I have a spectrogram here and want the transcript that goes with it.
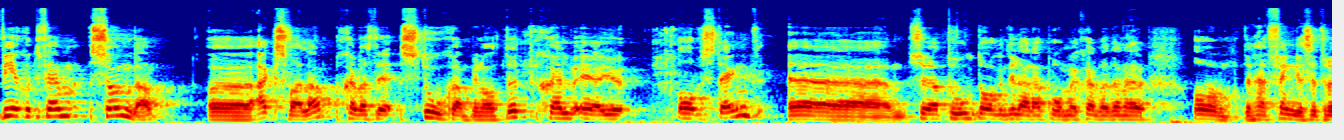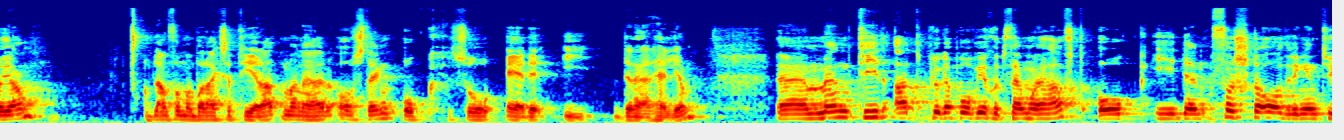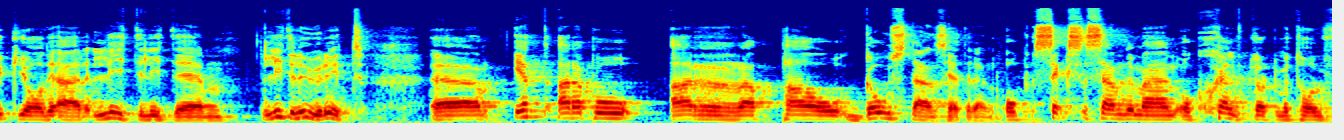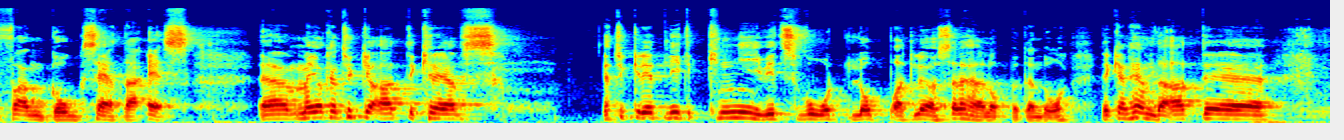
V75 söndag. Uh, Axvalla, självaste storchampionatet. Själv är jag ju avstängd. Uh, så jag tog dagen till ära på mig själva den här, oh, den här fängelsetröjan. Ibland får man bara acceptera att man är avstängd och så är det i den här helgen. Eh, men tid att plugga på V75 har jag haft och i den första avdelningen tycker jag det är lite, lite, lite lurigt. Eh, ett Arapo Arapao Ghost Dance heter den och 6 Sam the Man och självklart nummer 12 Van Gogh ZS. Eh, men jag kan tycka att det krävs jag tycker det är ett lite knivigt svårt lopp att lösa det här loppet ändå. Det kan hända att eh,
